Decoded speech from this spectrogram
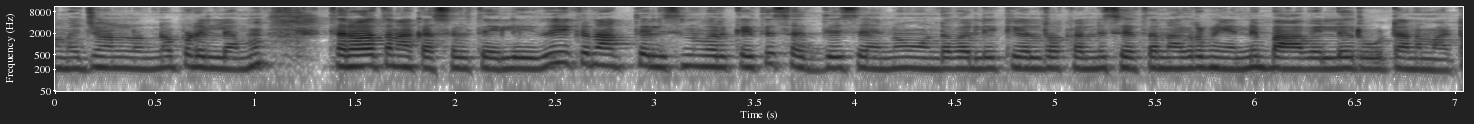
అమెజాన్లో ఉన్నప్పుడు వెళ్ళాము. తర్వాత నాకు అసలు తెలియదు ఇక నాకు తెలిసిన వరకు అయితే సర్దేశాను. ఉండవల్లి కీలరకల్ని సీతానగరం ఇవన్నీ బాగా వెళ్ళే రూట్ అనమాట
